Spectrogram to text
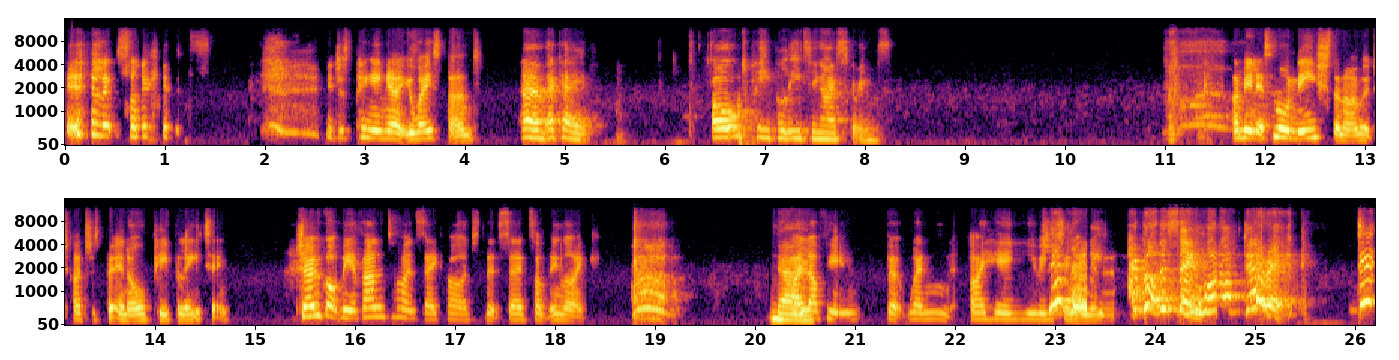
it looks like it's you're just pinging out your waistband. Um, okay. Old people eating ice creams. I mean, it's more niche than I would. I just put in old people eating. Joe got me a Valentine's Day card that said something like, no. "I love you, but when I hear you eating, gonna-" I got the same one off Derek. did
